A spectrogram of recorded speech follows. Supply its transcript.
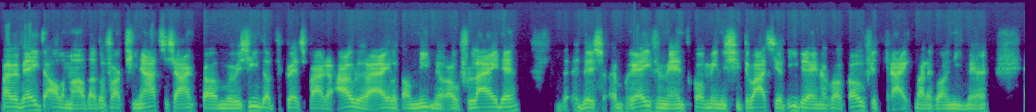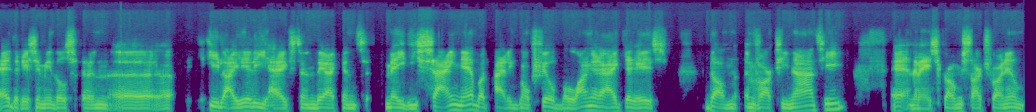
Maar we weten allemaal dat er vaccinaties aankomen. We zien dat de kwetsbare ouderen eigenlijk al niet meer overlijden. Dus op een gegeven moment komen we in de situatie dat iedereen nog wel COVID krijgt, maar dan gewoon niet meer. Hè, er is inmiddels een. Uh, Eli Lilly heeft een werkend medicijn, wat eigenlijk nog veel belangrijker is dan een vaccinatie. En de mensen komen straks gewoon heel.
